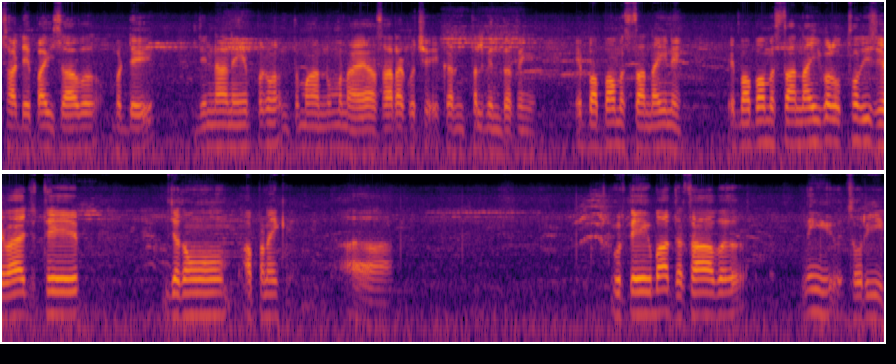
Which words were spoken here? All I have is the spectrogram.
ਸਾਡੇ ਭਾਈ ਸਾਹਿਬ ਵੱਡੇ, ਜਿਨ੍ਹਾਂ ਨੇ ਭਗਵੰਤ ਮਾਨ ਨੂੰ ਮਨਾਇਆ ਸਾਰਾ ਕੁਝ ਇਹ ਕਰਨ ਤਲਵਿੰਦਰ ਸਿੰਘ। ਇਹ ਬਾਬਾ ਮਸਤਾਨਾ ਹੀ ਨੇ। ਇਹ ਬਾਬਾ ਮਸਤਾਨਾ ਜੀ ਕੋਲ ਉੱਥੋਂ ਦੀ ਸੇਵਾ ਹੈ, ਜਿੱਥੇ ਜਦੋਂ ਆਪਣੇ ਗੁਰੂ ਤੇਗ ਬਹਾਦਰ ਸਾਹਿਬ, ਨਹੀਂ ਸੋਰੀ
